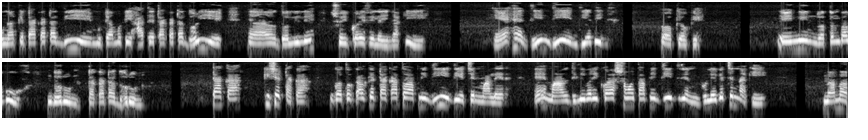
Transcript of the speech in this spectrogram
ওনাকে টাকাটা দিয়ে মোটামুটি হাতে টাকাটা ধরিয়ে দলিলে সই করে ফেলেই নাকি? হ্যাঁ হ্যাঁ দিন দিন দিয়ে দিন। ওকে ওকে। এই নিন রতনবাবু ধরুন টাকাটা ধরুন। টাকা? কিসের টাকা? গতকালকে টাকা তো আপনি দিয়ে দিয়েছেন মালের। হ্যাঁ মাল ডেলিভারি করার সময় তো আপনি দিয়ে দিলেন ভুলে গেছেন নাকি? না না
